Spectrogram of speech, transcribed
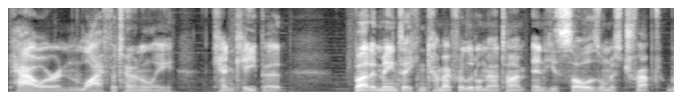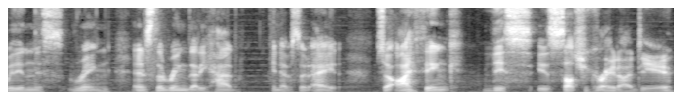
power and life eternally can keep it but it means that he can come back for a little amount of time, and his soul is almost trapped within this ring, and it's the ring that he had in episode 8. So I think this is such a great idea,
